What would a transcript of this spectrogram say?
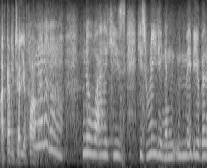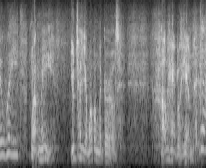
I've got to tell your father. No, no, no, no. No, Alec, he's he's reading, and maybe you better wait. Not me. You tell your mother and the girls. I'll handle him. The-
